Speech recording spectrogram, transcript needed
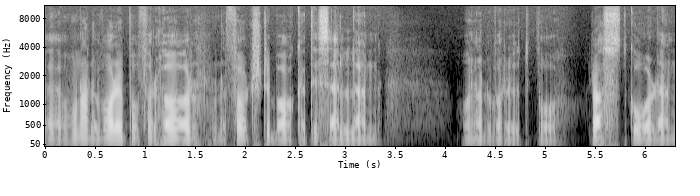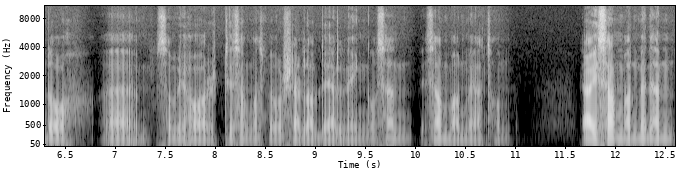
Eh, hon hade varit på förhör, hon hade förts tillbaka till cellen. Hon hade varit ute på rastgården då eh, som vi har tillsammans med vår källavdelning. och sen i samband med att hon, ja i samband med den,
